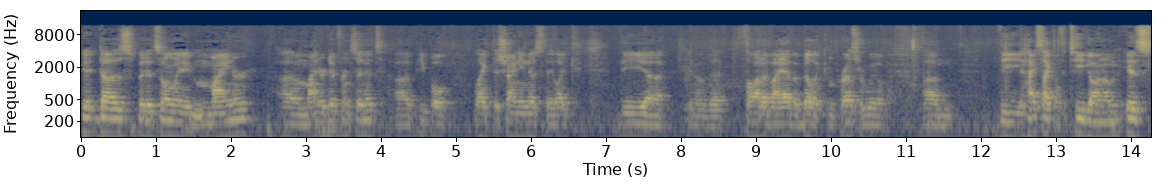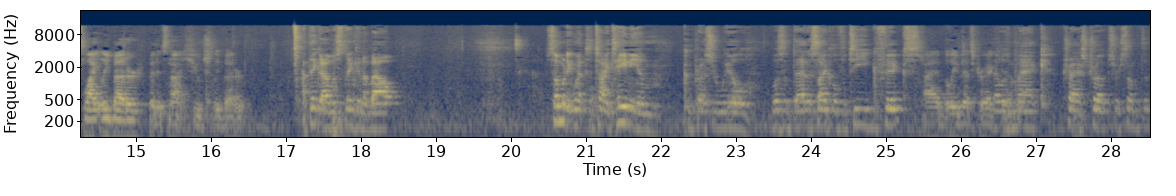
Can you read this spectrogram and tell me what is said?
It does, but it's only minor, uh, minor difference in it. Uh, people like the shininess. They like the, uh, you know, the thought of I have a billet compressor wheel. Um, the high cycle fatigue on them is slightly better, but it's not hugely better. I think I was thinking about somebody went to titanium compressor wheel. Wasn't that a cycle fatigue fix? I believe that's correct. That was yeah. Mack trash trucks or something.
